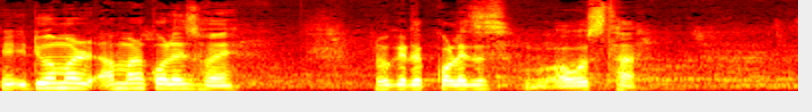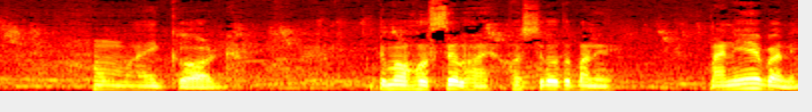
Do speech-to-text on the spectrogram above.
এইটো আমাৰ আমাৰ কলেজ হয়। এটা কলেজ অৱস্থা। মাই গড এইটো আমাৰ হোষ্টেল হয়। হোষ্টেলতো পানী। পানীয়ে পানী।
